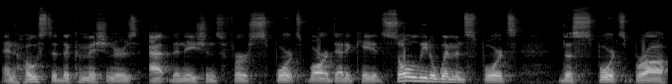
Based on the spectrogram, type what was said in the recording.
and hosted the commissioners at the nation's first sports bar dedicated solely to women's sports, the Sports Bra,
